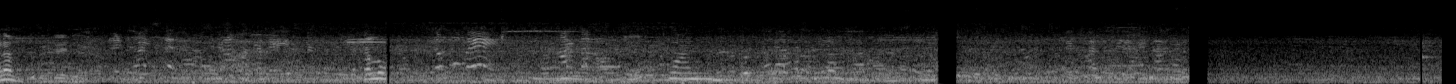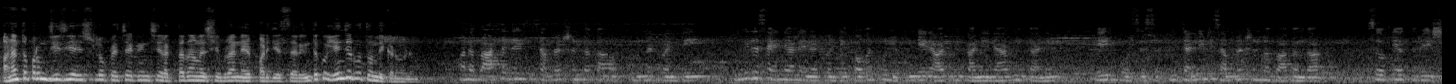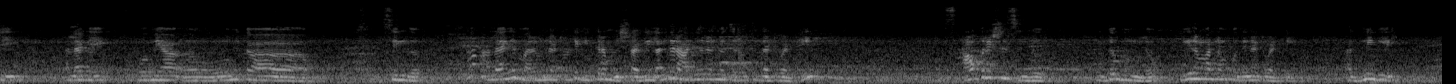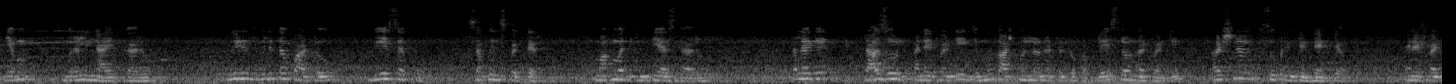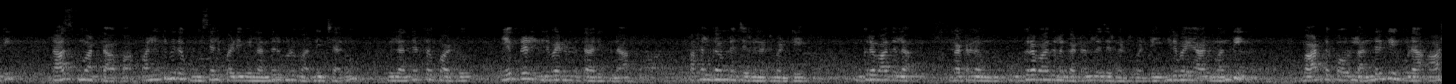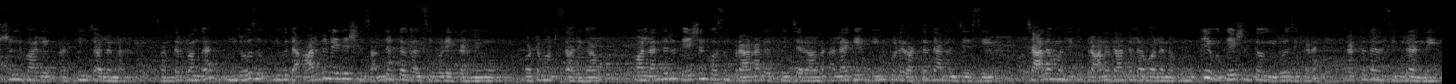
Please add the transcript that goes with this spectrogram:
Madam. కళ్ళు. అనంతపురం జీజీహెచ్లో ప్రత్యేకించి రక్తదాన శిబిరాన్ని ఏర్పాటు చేశారు. ఇంతకు ఏం జరుగుతుంది ఇక్కడ మేడం? మన భారతదేశ సంరక్షణలో కా- ఉన్నటువంటి వివిధ సైన్యాలైనటువంటి పవర్ఫుల్ ఇండియన్ ఆర్మీ కానీ నేవీ కానీ ఎయిర్ ఫోర్సెస్ వీటన్నిటి సంరక్షణలో భాగంగా సోఫియా ఖురేషి అలాగే ఓమియా ఓమికా సింగ్ అలాగే మరి ఉన్నటువంటి విక్రమ్ మిశ్రా. వీళ్ళందరూ ఆధ్వర్యంలో జరుగుతున్నటువంటి ఆపరేషన్ సింధూర్ యుద్ధభూమిలో వీరమరణం పొందినటువంటి అగ్నివీర్ ఎం. మురళీ నాయక్ గారు. వీరి వీరితో పాటు BSF sub inspector Mohammed Imtiaz గారు. అలాగే రాజోల్ అనేటువంటి జమ్మూ కాశ్మీర్లో ఉన్నటువంటి ఒక ప్లేస్లో ఉన్నటువంటి అడిషనల్ సూపరింటెండెంట్ అయినటువంటి రాజ్ కుమార్ తాపా వాళ్ళ ఇంటి మీద ఒక మిసైల్ పడి వీళ్ళందరూ కూడా మరణించారు. వీళ్ళందరితో పాటు ఏప్రిల్ ఇరవై రెండో తారీఖున పహల్గామ్లో జరిగినటువంటి ఉగ్రవాదుల ఘటన ఉగ్రవాదుల ఘటనలో జరిగినటువంటి ఇరవై ఆరు మంది భారత పౌరులందరికీ కూడా ఆశ్రనివాళి అర్పించాలన్న సందర్భంగా ఈరోజు వివిధ ఆర్గనైజేషన్స్ అందరితో కలిసి కూడా ఇక్కడ మేము మొట్టమొదటిసారిగా వాళ్ళందరూ దేశం కోసం ప్రాణాలు అర్పించారు. అలాగే మేము కూడా రక్తదానం చేసి చాలామందికి ప్రాణదాతలు అవ్వాలన్న ఒక ముఖ్య ఉద్దేశంతో ఈరోజు ఇక్కడ రక్తదాన శిబిరాన్ని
